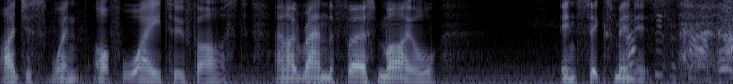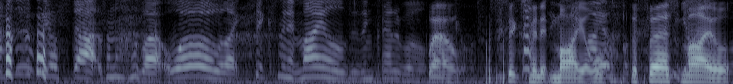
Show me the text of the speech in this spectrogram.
i just went off way too fast. And i ran the first mile in six That's minutes super fast. I had to look at your stats and I was like, whoa, like six minute miles is incredible. Well, six minute Six mile, mile. the first mile,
